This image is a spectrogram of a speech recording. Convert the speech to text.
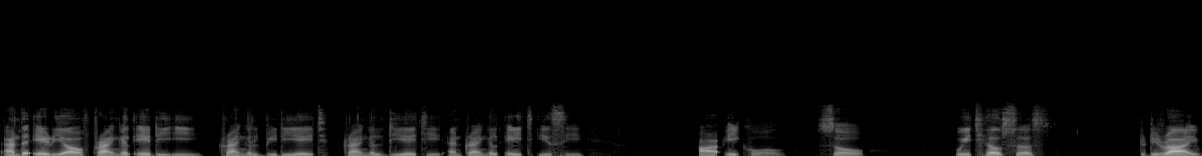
and the area of triangle ADE, triangle BDH, triangle DHE and triangle HEC are equal. So which helps us to derive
